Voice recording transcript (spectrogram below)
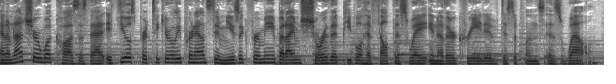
And I'm not sure what causes that. It feels particularly pronounced in music for me, but I'm sure that people have felt this way in other creative disciplines as well.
